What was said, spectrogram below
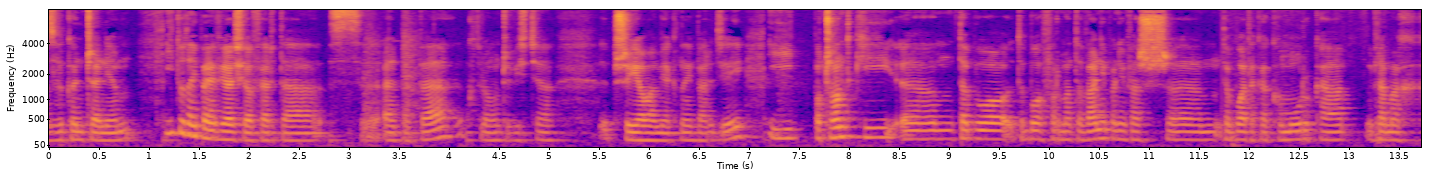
z wykończeniem. I tutaj pojawiła się oferta z LPP, którą oczywiście przyjąłem jak najbardziej. I początki to było, to było formatowanie, ponieważ to była taka komórka w ramach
